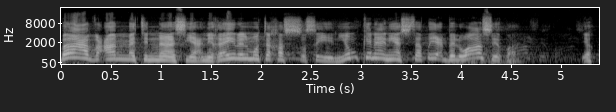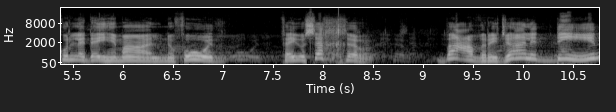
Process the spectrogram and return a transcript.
بعض عامة الناس يعني غير المتخصصين يمكن أن يستطيع بالواسطة. يكون لديه مال نفوذ فيسخر بعض رجال الدين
